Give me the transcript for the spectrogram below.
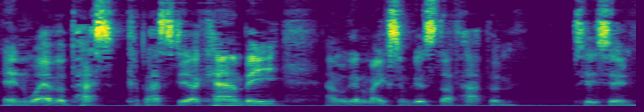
in whatever capacity I can be, and we're going to make some good stuff happen. See you soon.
